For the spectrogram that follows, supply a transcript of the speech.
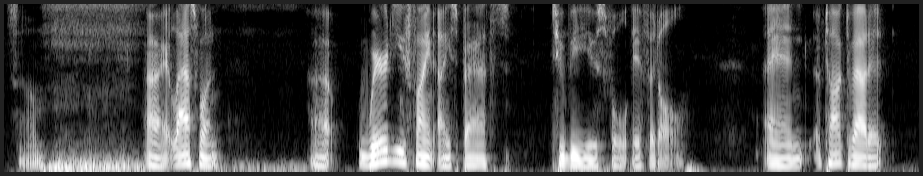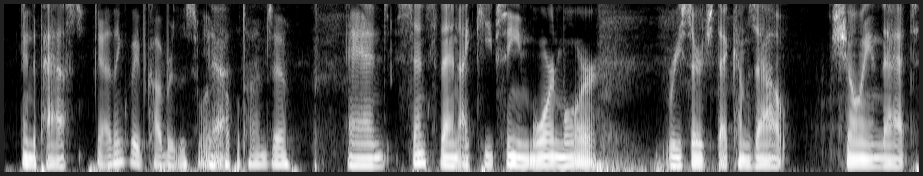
So All right, last one. Uh, where do you find ice baths to be useful, if at all? And I've talked about it in the past, yeah, I think we've covered this one Yeah. a couple times. Yeah. and since then, I keep seeing more and more research that comes out showing that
